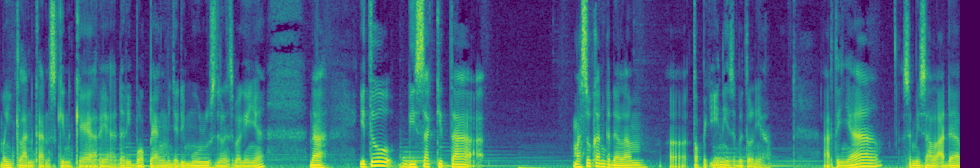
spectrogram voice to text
mengiklankan skincare ya dari bopeng menjadi mulus dan lain sebagainya. Nah, itu bisa kita masukkan ke dalam uh, topik ini sebetulnya. Artinya, semisal ada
